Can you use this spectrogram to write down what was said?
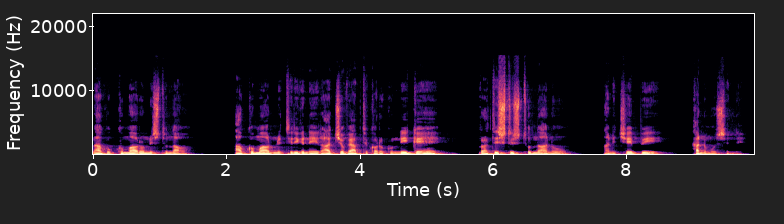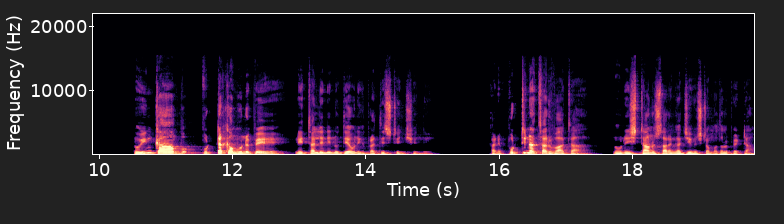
నాకు కుమారుణ్ణి ఇస్తున్నావు. ఆ కుమారుని తిరిగి నీ రాజ్య వ్యాప్తి కొరకు నీకే ప్రతిష్ఠిస్తున్నాను అని చెప్పి కన్ను మూసింది. నువ్వు ఇంకా పుట్టక మునిపే నీ తల్లి నిన్ను దేవునికి ప్రతిష్ఠించింది. కానీ పుట్టిన తర్వాత నువ్వు నిష్టానుసారంగా జీవించడం మొదలుపెట్టావు.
